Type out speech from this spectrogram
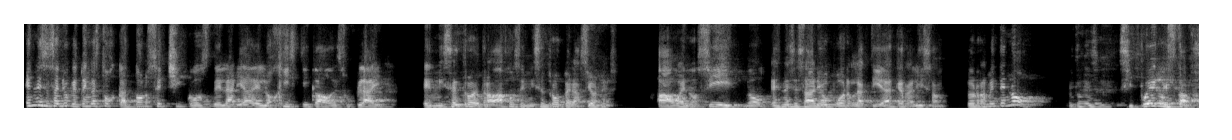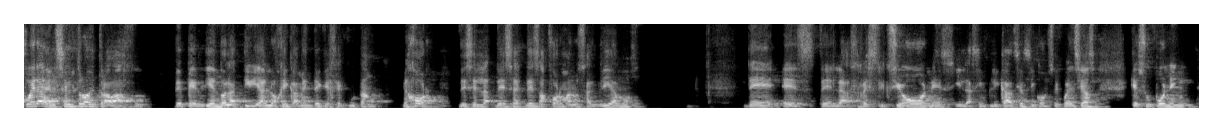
¿Es necesario que tenga estos 14 chicos del área de logística o de supply en mi centro de trabajos, en mi centro de operaciones? Ah, bueno, sí, no, es necesario por la actividad que realizan, pero realmente no. Entonces, si pueden estar fuera del centro de trabajo, dependiendo la actividad lógicamente que ejecutan, mejor. De, esa, forma nos saldríamos de este, las restricciones y las implicancias y consecuencias que suponen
